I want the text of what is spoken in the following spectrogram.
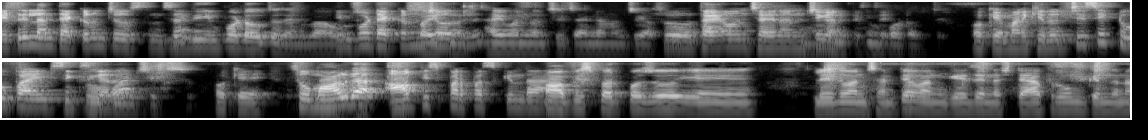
మెటీరియల్ అంతా ఎక్కడ నుంచి వస్తుంది సార్? ఇది ఇంపోర్ట్ అవుతుంది అండి బాబు. ఇంపోర్ట్ ఎక్కడ నుంచి అవుతుంది? తైవాన్ నుంచి చైనా నుంచి సో తైవాన్ చైనా నుంచి కనిపిస్తుంది ఇంపోర్ట్ అవుతుంది ఓకే మనకి ఇది వచ్చేసి two point six okay. So మామూలుగా ఆఫీస్ పర్పస్ కింద ఆఫీస్ పర్పస్ లేదు అని అంటే మనకి ఏదైనా స్టాఫ్ రూమ్ కిందన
